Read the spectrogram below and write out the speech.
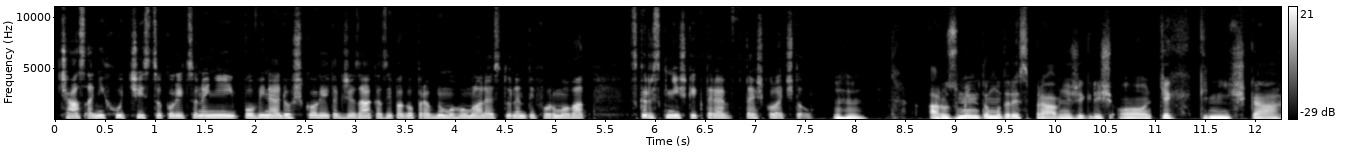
čas, ani chuť číst cokoliv, co není povinné do školy, takže zákazy pak opravdu mohou mladé studenty formovat skrz knížky, které v té škole čtou. Mm-hmm. A rozumím tomu tedy správně, že když o těch knížkách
